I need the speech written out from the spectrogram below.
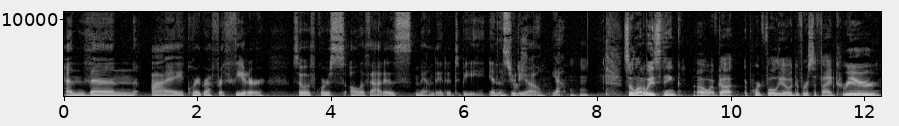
and then I choreograph for theater. So, of course, all of that is mandated to be in the in studio. Person. Yeah. Mm-hmm. So, a lot of ways you think, oh, I've got a portfolio, diversified career.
